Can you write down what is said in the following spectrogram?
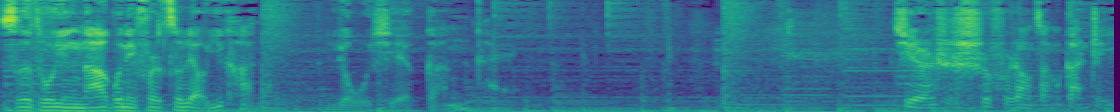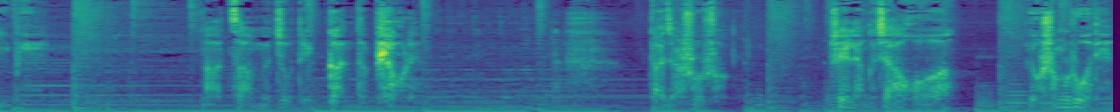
司徒颖拿过那份资料一看，有些感慨。既然是师傅让咱们干这一笔，那咱们就得干得漂亮。大家说说，这两个家伙有什么弱点？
